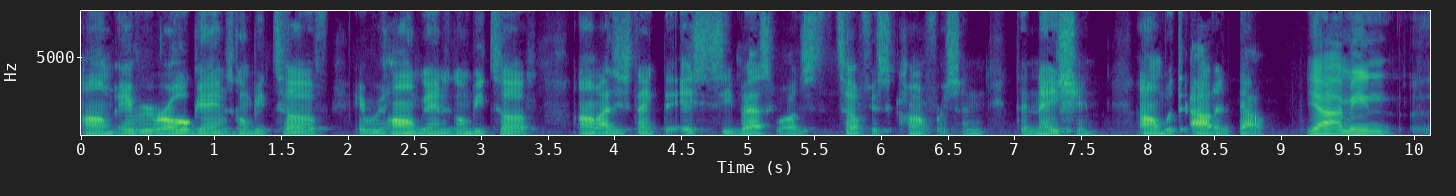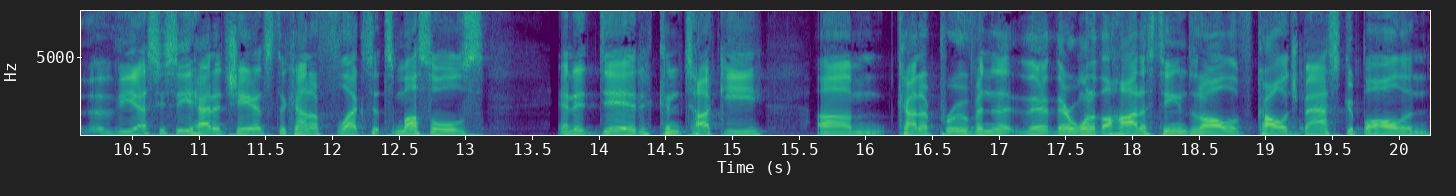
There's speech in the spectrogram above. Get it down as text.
Um, every road game is gonna be tough. Every home game is gonna be tough. Um, I just think the SEC basketball is the toughest conference in the nation. um, without a doubt. Yeah, I mean, the SEC had a chance to kind of flex its muscles, and it did. Kentucky um, kind of proven that they're, they're one of the hottest teams in all of college basketball. And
